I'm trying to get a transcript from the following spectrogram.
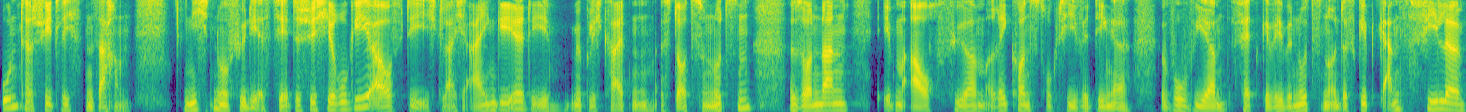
unterschiedlichsten Sachen. Nicht nur für die ästhetische Chirurgie, auf die ich gleich eingehe, die Möglichkeiten, es dort zu nutzen, sondern eben auch für rekonstruktive Dinge, wo wir Fettgewebe nutzen. Und es gibt ganz viele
